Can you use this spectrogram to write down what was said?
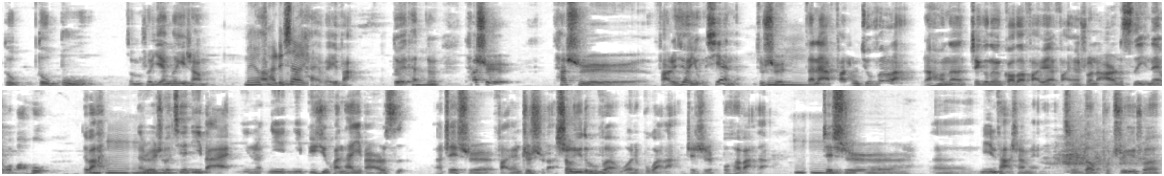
都都不怎么说，严格意义上没有法律效益，太违法。对，它对它是。它是法律效有限的，就是咱俩发生纠纷了，然后呢，这个东西告到法院，法院说呢二十四以内我保护，对吧？那 Rachel 借你一百，你呢，你你必须还他一百二十四啊，这是法院支持的，剩余的部分我就不管了，这是不合法的。嗯嗯，这是呃民法上面的，其实倒不至于说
